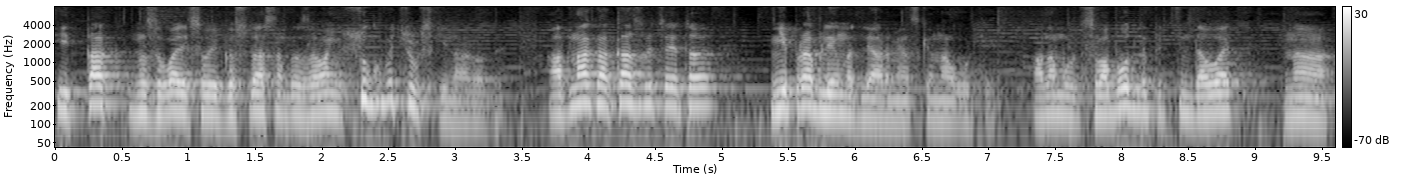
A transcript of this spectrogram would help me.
и так называли свои государственные образования сугубо тюркские народы. Однако, оказывается, это не проблема для армянской науки. Она может свободно претендовать на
